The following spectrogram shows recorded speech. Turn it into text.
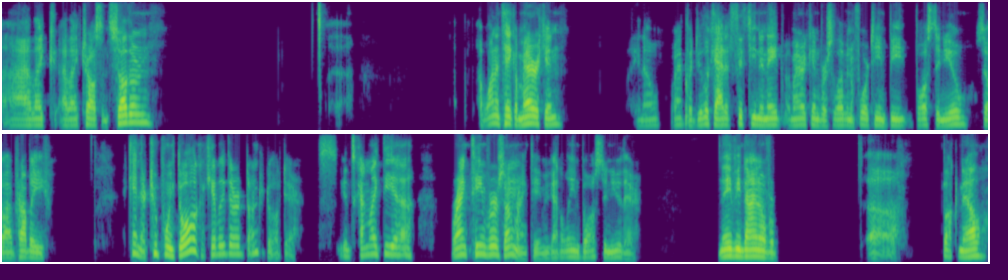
I like I like Charleston Southern. Uh, I want to take American, you know, right? But you look at it, 15 and 8 American versus 11 and 14 beat Boston U. So I probably again they're two point dog. I can't believe they're an underdog there. It's, it's kind of like the uh, ranked team versus unranked team. You got to lean Boston U there. Navy nine over uh, Bucknell.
